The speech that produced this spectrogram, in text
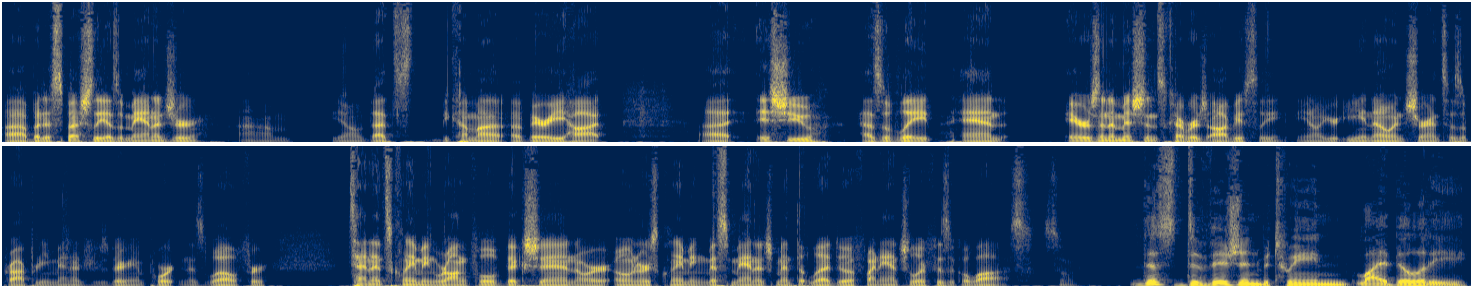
uh, but especially as a manager. Um, you know, that's become a, a very hot uh, issue as of late. And errors and omissions coverage, obviously, you know, your E and O insurance as a property manager is very important as well for tenants claiming wrongful eviction or owners claiming mismanagement that led to a financial or physical loss. So this division between liability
